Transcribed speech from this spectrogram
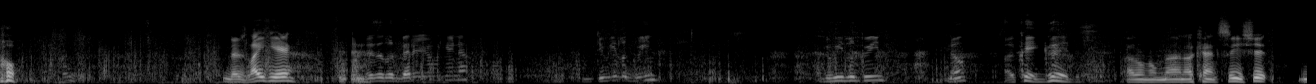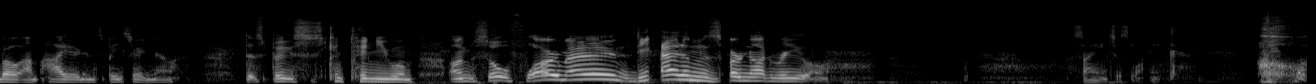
Oh. There's light here. Does it look better over here now? Do we look green? Do we look green? No? Okay, good. I don't know, man. I can't see shit. Bro, I'm higher than space right now. The space continuum. I'm so far, man. The atoms are not real. Science is lying.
